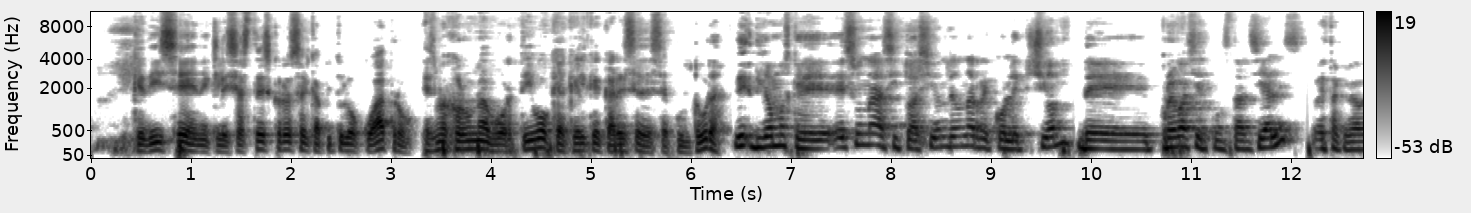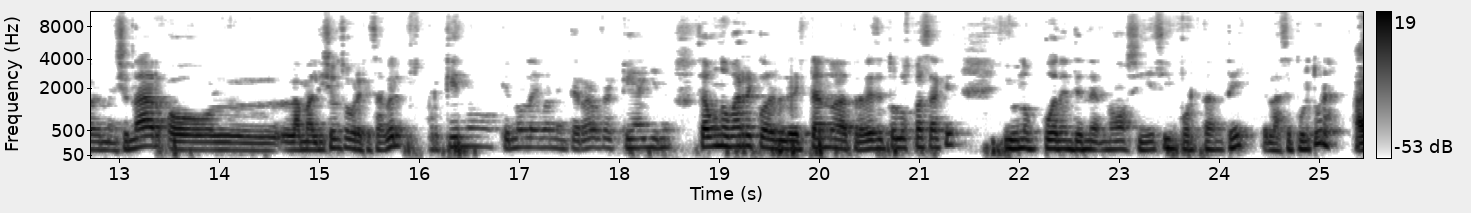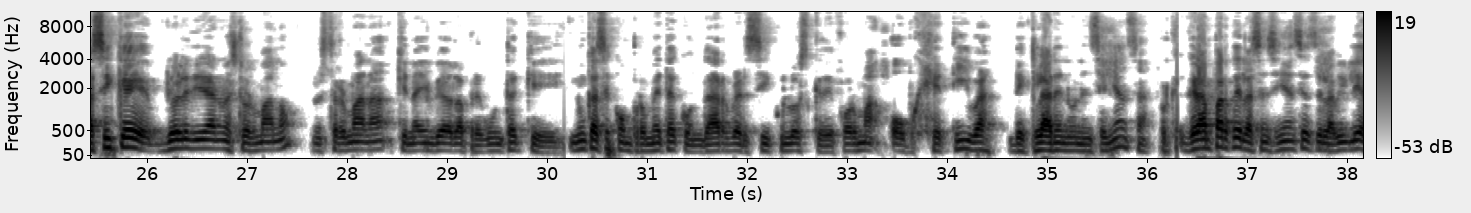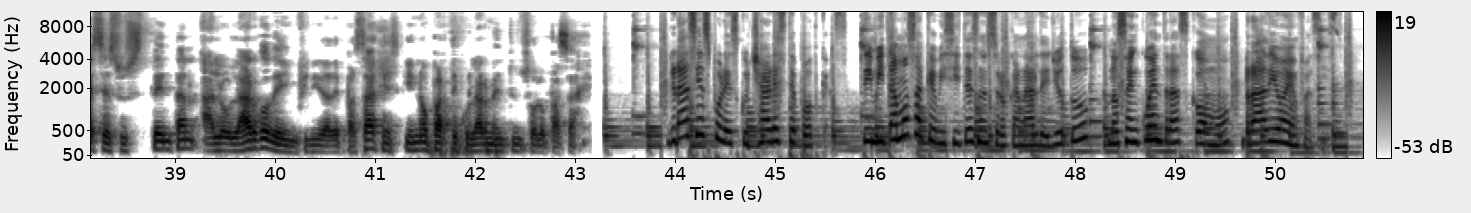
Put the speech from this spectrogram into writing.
que dice en Eclesiastés, creo es el capítulo 4, es mejor un abortivo que aquel que carece de sepultura. digamos que es una situación de una recolección de pruebas circunstanciales, esta que acabo de mencionar, o la maldición sobre Jezabel, pues, ¿por qué no, que no la iban a enterrar? O sea, ¿qué hay en O sea, uno va recolectando a través de todos los pasajes y uno puede entender, no, si es importante la sepultura. Así que yo le diría a nuestro hermano, nuestra hermana, quien haya enviado la pregunta, que nunca se comprometa con dar versículos que de forma objetiva declaren una enseñanza, porque gran parte de las enseñanzas de la Biblia se sustentan a lo largo de infinidad de pasajes y no particularmente un solo pasaje. Gracias por escuchar este podcast. Te invitamos a que visites nuestro canal de YouTube. Nos encuentras como Radio Énfasis.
